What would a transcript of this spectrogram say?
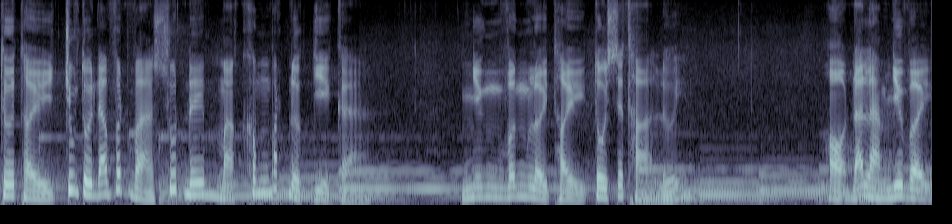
Thưa thầy, chúng tôi đã vất vả suốt đêm mà không bắt được gì cả. Nhưng vâng lời thầy, tôi sẽ thả lưới. Họ đã làm như vậy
